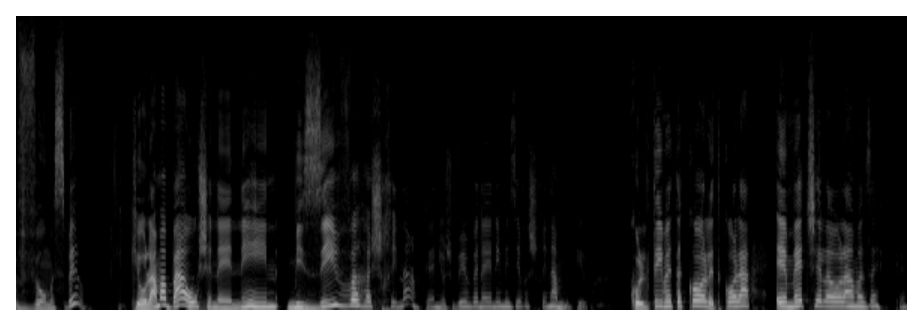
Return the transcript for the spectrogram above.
והוא מסביר, כי עולם הבא הוא שנהנין מזיו השכינה, כן? יושבים ונהנים מזיו השכינה, כאילו, קולטים את הכל, את כל האמת של העולם הזה, כן?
